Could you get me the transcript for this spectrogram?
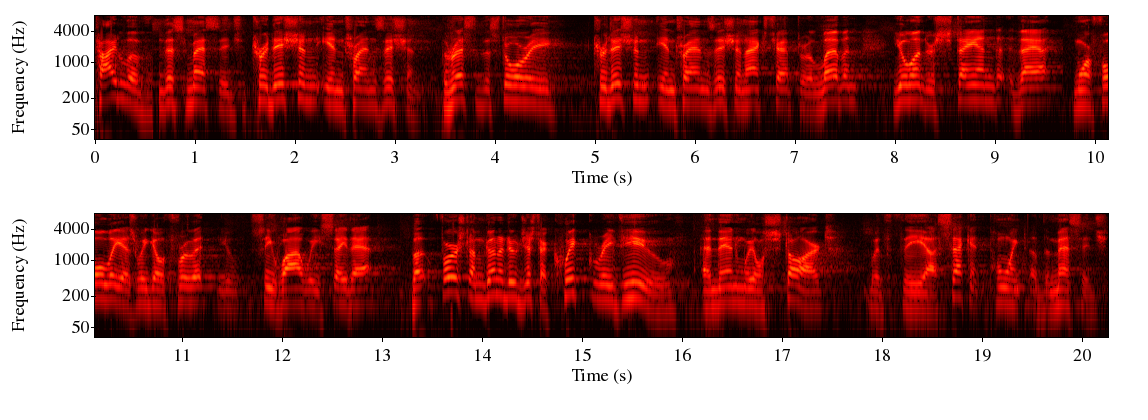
Title of this message Tradition in Transition. The rest of the story, Tradition in Transition, Acts chapter 11. You'll understand that more fully as we go through it. You'll see why we say that. But first, I'm going to do just a quick review, and then we'll start with the uh, second point of the message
